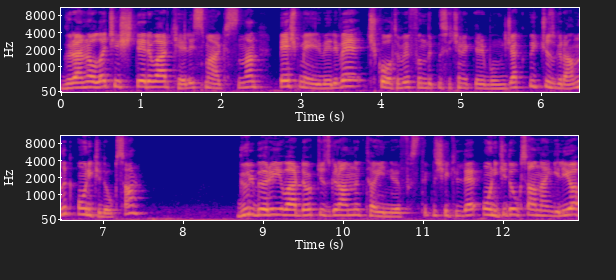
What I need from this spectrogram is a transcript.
Granola çeşitleri var. Kelis markasından 5 meyveli ve çikolata ve fındıklı seçenekleri bulunacak. 300 gramlık 12.90. Gül böreği var 400 gramlık tahinli ve fıstıklı şekilde 12.90'dan geliyor.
